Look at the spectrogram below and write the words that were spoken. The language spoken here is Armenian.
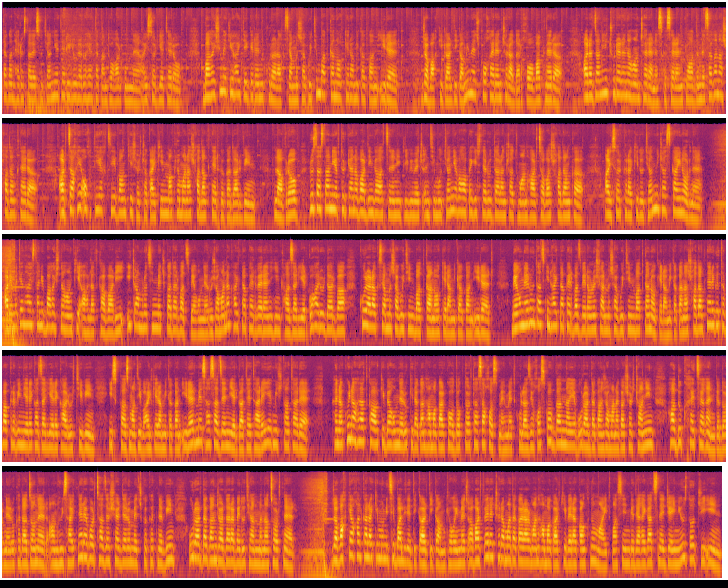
Երևան հերոստատեսության եթերի լուրերու հերթական թողարկումն է այսօր եթերով։ Բաղեշի մեջի հայտ եկերեն քուրարաքսյան մշակույթին պատկանող կերամիկական իրեր։ Ջավախքի գարդիկամի մեջ փոխեր են չրադար խողովակները։ Արadzանի ճուրերը նահանջեր են սկսել են գյուղատնտեսական աշխատանքները։ Արցախի օխտի եղծի վանքի շրջակայքին մակրման աշխատանքներ կկատարվին։ Լավրով Ռուսաստան եւ Թուրքիան ավարտին կհասցնեն Իդլիբի մեջ ինտիմության եւ ահապեգիչներու դարանչատման հարցով աշխատանքը։ Այսօր քրակիդության միջազգային օրն է։ Արեմետյան Հայաստանի Բաղեշ նահանքի ահլատ կավարի իչ ամրոցին մեջ կադարված վեղումներու ժամանակ հայտնապերվեր են 5200 դարվա քուրարաքսյա մշակույթին բատկանող կերամիկական իրեր։ Բեղումներու ընթացքին հայտնապերված վերոնշյալ մշակույթին բատկանող կերամիկական աշխատանքները գթվակրվին 3300 թիվին, իսկ բազմաթիվ այլ կերամիկական իրեր մեզ հասած են երկաթեթարե եւ միջնաթարե։ Հնակույն ահլատ քաղաքի բեղումներու գիտական համակարգող դոկտոր Թասախոս Մեհմեդ Քուլազի խոսքով կան նաև ուրարտական ժամանակաշրջանին հadouk խեցեղեն գդորներու կդածոներ անհույս հայտներ է որ ցածր շերդերու մեջ կգտնվին ուրարտական ջարդարաբեդության մնացորդներ։ Ջավախքի ախալքալակի մունիցիպալիտետի կարտիկամ քյողի մեջ ավարտվեր է չրամատակարարման համակարգի վերականգնումը այդ մասին կդեղեկացնե jnews.gin։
